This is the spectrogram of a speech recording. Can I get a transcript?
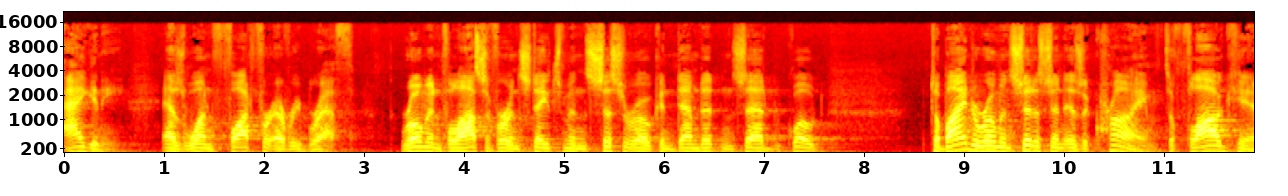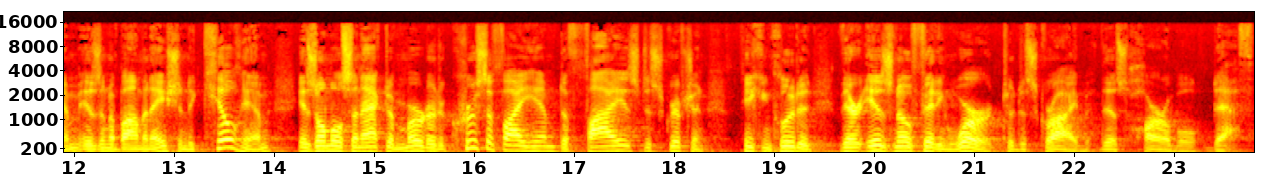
agony as one fought for every breath. Roman philosopher and statesman Cicero condemned it and said, quote, to bind a Roman citizen is a crime. To flog him is an abomination. To kill him is almost an act of murder. To crucify him defies description. He concluded, There is no fitting word to describe this horrible death.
